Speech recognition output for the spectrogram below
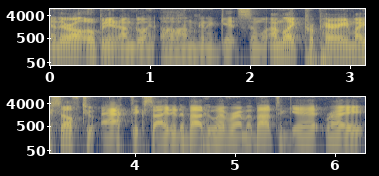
And they're all opening it. And I'm going, oh, I'm gonna get someone. I'm like preparing myself to act excited about whoever I'm about to get, right?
